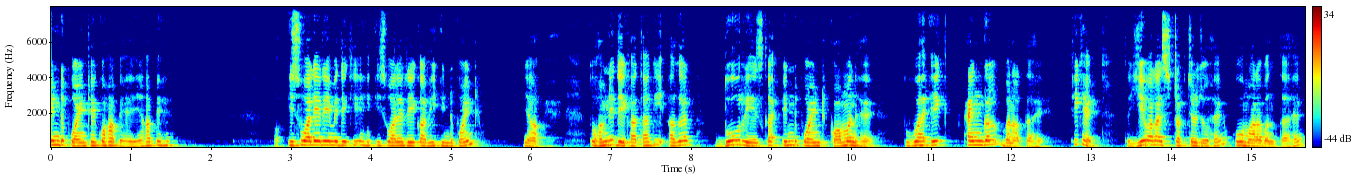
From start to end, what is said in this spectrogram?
इंड पॉइंट है कहाँ पे है? यहाँ पे है। और इस वाले रे में देखिए, इस वाले रे का भी इंड पॉइंट यहाँ पे है। तो हमने देखा था कि अगर दो रेज का इंड पॉइंट कॉमन है तो वह एक एंगल बनाता है। ठीक है? तो ये वाला स्ट्रक्चर जो है, वो हमारा बनता है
